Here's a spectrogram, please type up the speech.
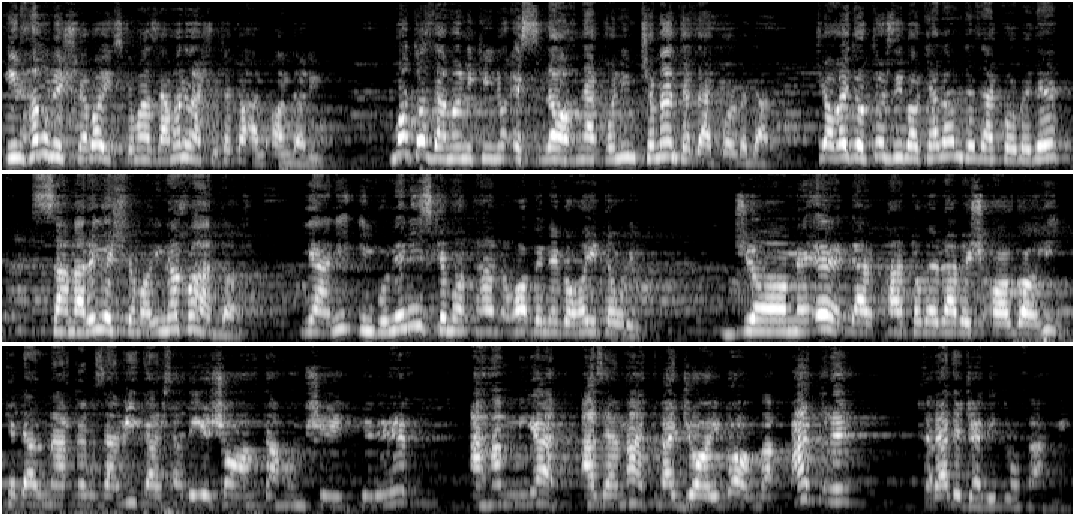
این همون اشتباهی است که ما از زمان مشروطه تا الان داریم. ما تا زمانی که اینو اصلاح نکنیم چه من تذکر بدم؟ که آقای دکتر زیبا کلام تذکر بده؟ ثمره اجتماعی نخواهد داشت. یعنی این گونه نیست که ما تنها به نگاه های تئوری جامعه در پرتو روش آگاهی که در مغرب زمین در سده شانزدهم شکل گرفت اهمیت عظمت و جایگاه و قدر خرد جدید رو فهمید.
